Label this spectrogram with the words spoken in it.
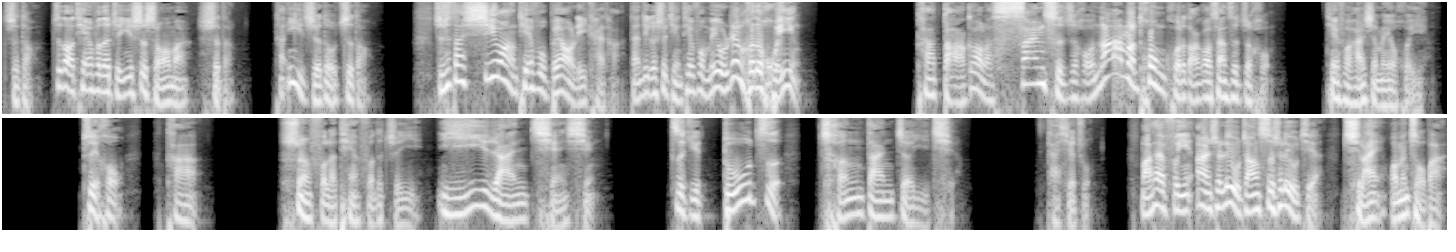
知道，知道天父的旨意是什么吗？是的，他一直都知道，只是他希望天父不要离开他。但这个事情天父没有任何的回应。他祷告了三次之后，那么痛苦的祷告三次之后，天父还是没有回应。最后，他顺服了天父的旨意，依然前行。自己独自承担这一切，感谢主。马太福音二十六章四十六节，起来，我们走吧。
